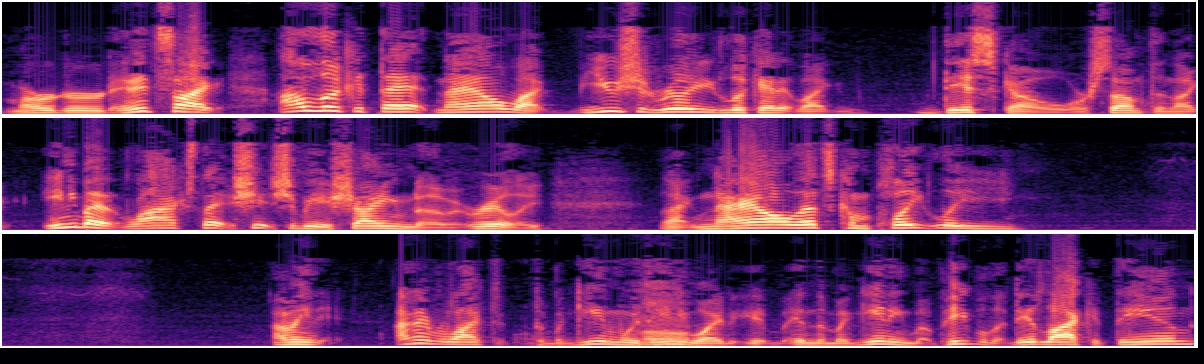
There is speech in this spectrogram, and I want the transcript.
murdered. And it's like I look at that now, like you should really look at it like disco or something. Like anybody that likes that shit should be ashamed of it, really. Like now, that's completely. I mean, I never liked it to begin with No. anyway, in the beginning, but people that did like it then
